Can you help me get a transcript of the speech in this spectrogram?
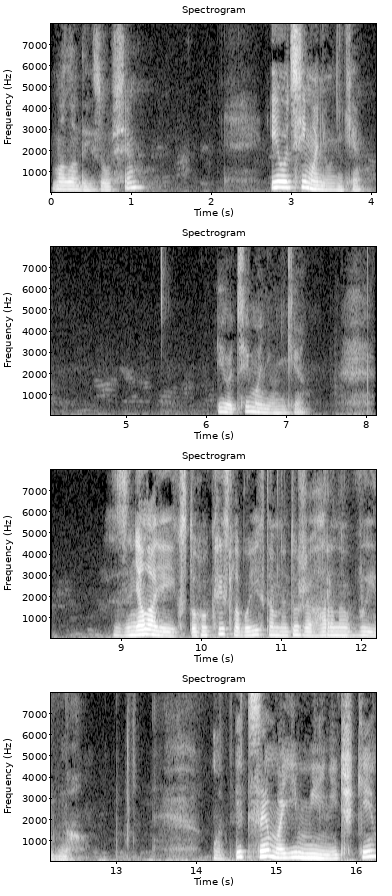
Молодий зовсім. І оці манюньки. І оці манюньки. Зняла я їх з того крісла, бо їх там не дуже гарно видно. От. І це мої мінічки.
